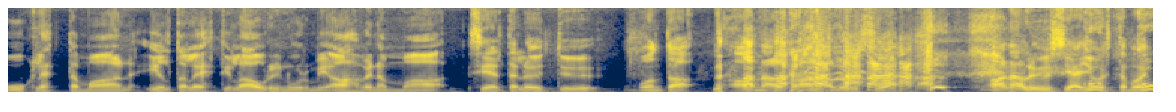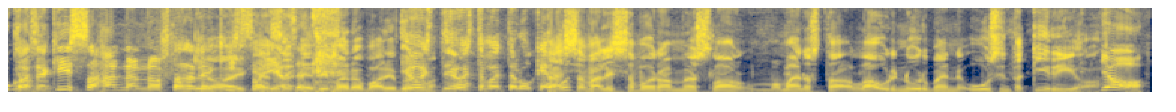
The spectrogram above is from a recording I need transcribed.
googlettamaan Iltalehti Lauri Nurmi Ahvenanmaa. Sieltä löytyy monta ana- analyysiä, analyysiä joista voitte... Kuka se kissa hännän nostaa sille Joo, kissa? Se, nimenomaan, nimenomaan. Joista, joista voitte lukea. Tässä mut... välissä voidaan myös la- mainostaa Lauri Nurmen uusinta kirjaa. Joo,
